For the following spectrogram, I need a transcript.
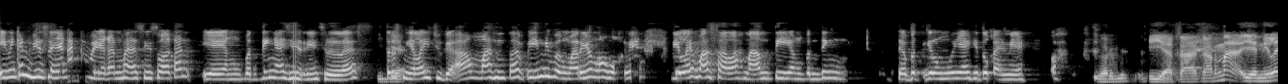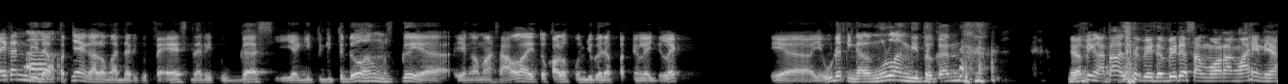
Ini kan biasanya kan kebanyakan mahasiswa kan ya yang penting ngajarnya jelas, Iya. terus nilai juga aman. Tapi ini Bang Mario ngomongnya nilai masalah nanti, yang penting dapat ilmunya gitu kan ya. Wah, Luar biasa. Iya, ka- karena ya nilai kan Eh. didapatnya kalau nggak dari UTS, dari tugas, ya gitu-gitu doang. Maksud gue ya, ya nggak masalah itu. Kalaupun juga dapat nilai jelek, ya ya udah tinggal ngulang gitu kan. ya, tapi nggak tahu beda-beda sama orang lain ya.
